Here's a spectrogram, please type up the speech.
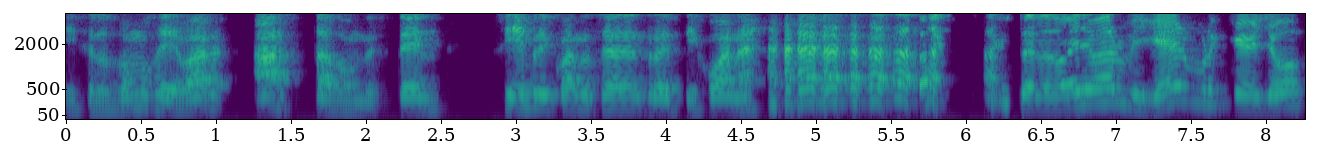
Y se los vamos a llevar hasta donde estén, siempre y cuando sea dentro de Tijuana. se los va a llevar Miguel, porque yo,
